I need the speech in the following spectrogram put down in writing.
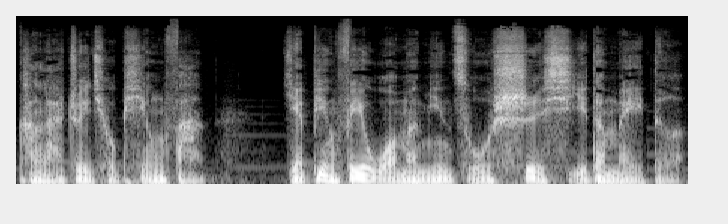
看来追求平凡，也并非我们民族世袭的美德。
